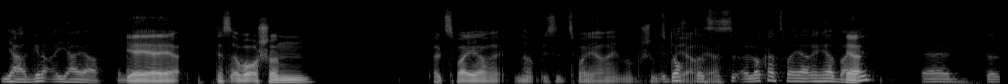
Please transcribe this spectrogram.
Ja, genau, ja, ja, genau. Ja, ja, ja. Das ist aber auch schon bald zwei Jahre. Na, bis zwei Jahre, bestimmt zwei Doch, Jahre. das ja. ist äh, locker zwei Jahre her, weil äh, da,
